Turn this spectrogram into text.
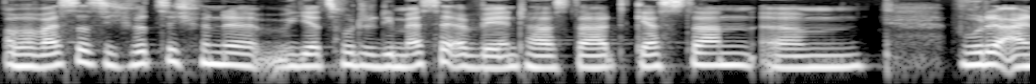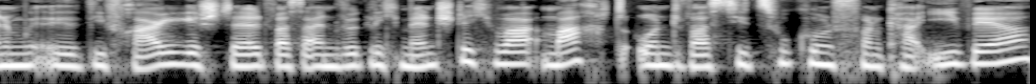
Aber weißt du, was ich witzig finde, jetzt wo du die Messe erwähnt hast, da hat gestern, ähm, wurde einem äh, die Frage gestellt, was einen wirklich menschlich war, macht und was die Zukunft von KI wäre.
